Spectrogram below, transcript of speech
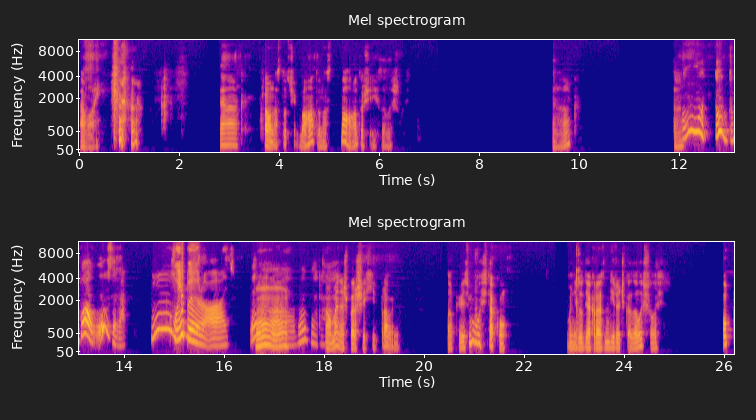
Давай. так. Що у нас тут ще? Багато у нас? Багато ще їх залишилось. Так. Так. О, тут два озера. Ну, вибирай. Вибирай, вибирай. А у мене ж перший хід, правильно? Так, візьму ось таку. Мені тут якраз дірочка залишилась. Оп.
